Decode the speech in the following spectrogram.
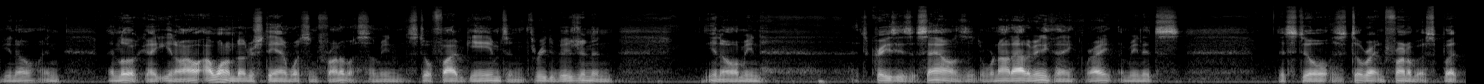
you know, and. And look, I, you know, I, I want them to understand what's in front of us. I mean, still five games and three division, and you know, I mean, it's crazy as it sounds, we're not out of anything, right? I mean, it's it's still it's still right in front of us, but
